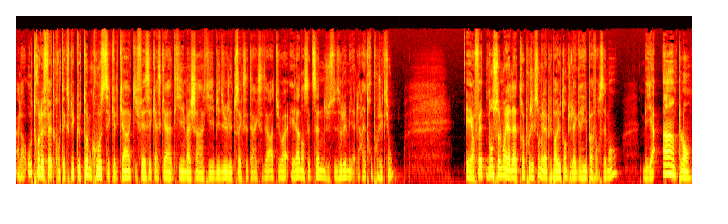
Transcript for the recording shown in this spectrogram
alors, outre le fait qu'on t'explique que Tom Cruise, c'est quelqu'un qui fait ses cascades, qui machin, qui bidule et tout ça, etc., etc., tu vois. Et là, dans cette scène, je suis désolé, mais il y a de la rétroprojection. Et en fait, non seulement il y a de la rétroprojection, mais la plupart du temps, tu la grilles pas forcément. Mais il y a un plan,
